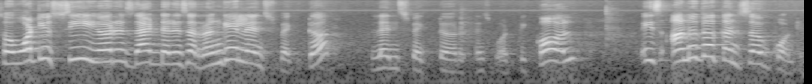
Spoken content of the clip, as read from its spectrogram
So, what you see here is that there is a Runge-Lenz vector, Lenz vector is what we call is another conserved quantity.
